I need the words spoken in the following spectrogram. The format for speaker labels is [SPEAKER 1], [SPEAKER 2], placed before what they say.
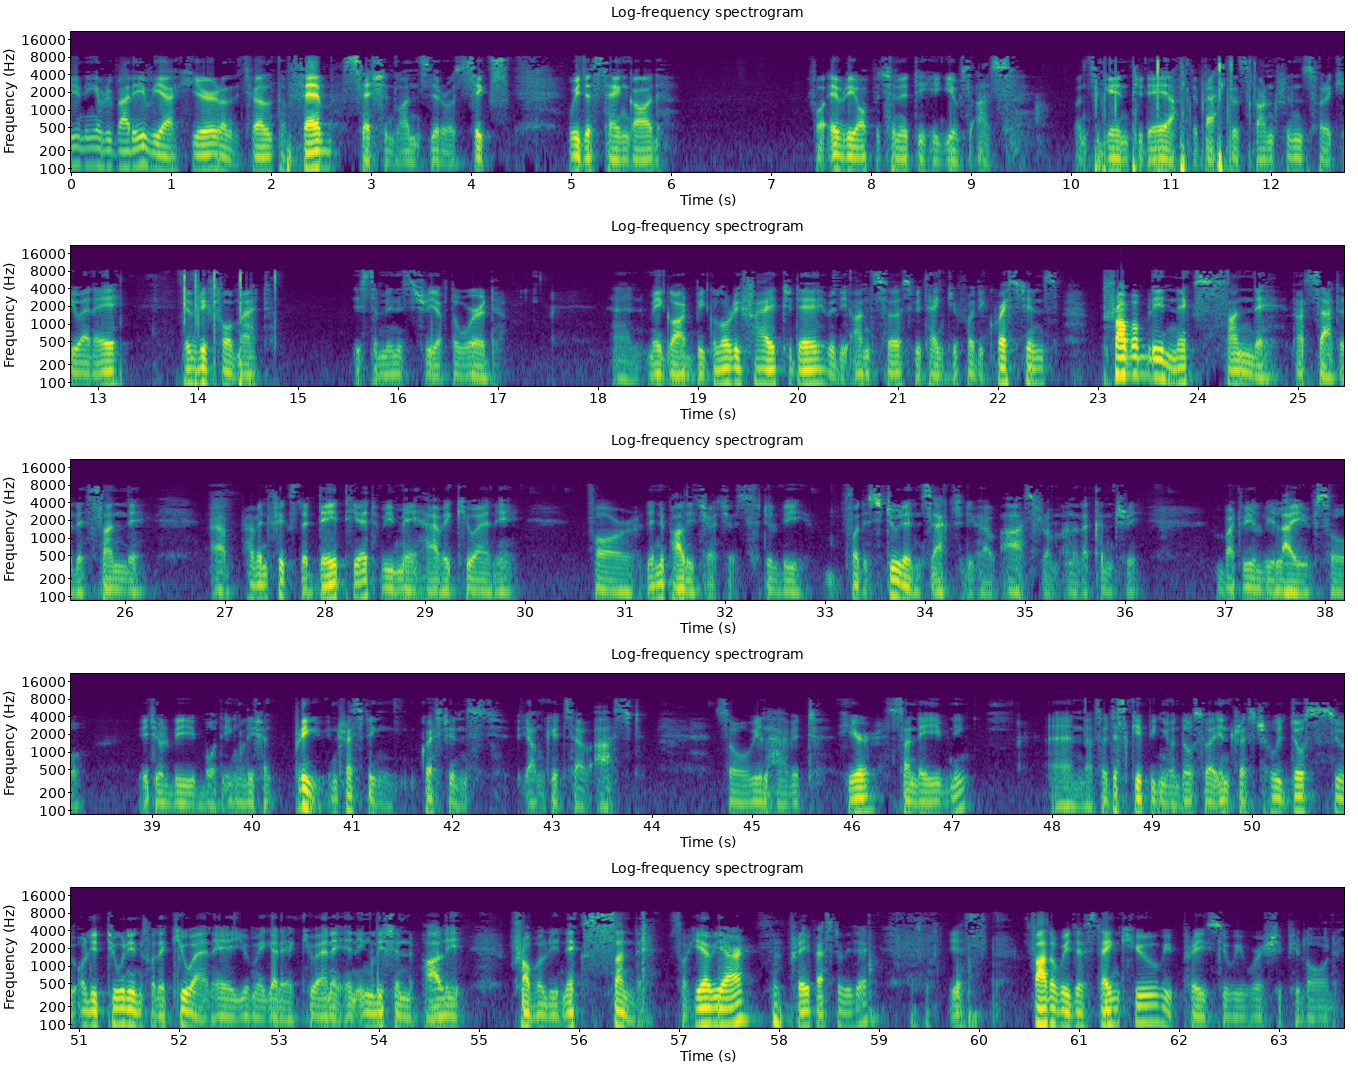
[SPEAKER 1] evening, everybody. We are here on the 12th of Feb, session 106. We just thank God for every opportunity He gives us. Once again today after Pastors Conference for a Q&A, every format is the ministry of the Word. And may God be glorified today with the answers. We thank you for the questions. Probably next Sunday, not Saturday, Sunday uh, haven't fixed the date yet. We may have a Q&A for the Nepali churches. It will be for the students actually who have asked from another country. But we'll be live, so it will be both English and pretty interesting questions young kids have asked. So we'll have it here Sunday evening. And uh, so just keeping you, those who are interested, who just only tune in for the Q&A, you may get a Q&A in English and Nepali probably next Sunday. So here we are. Pray, Pastor Vijay. Yes. Father, we just thank you. We praise you. We worship you, Lord.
